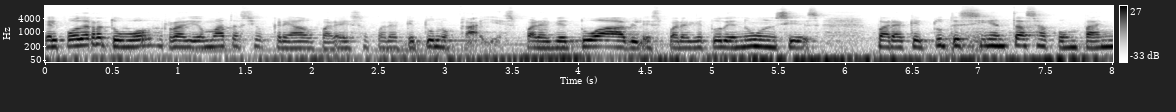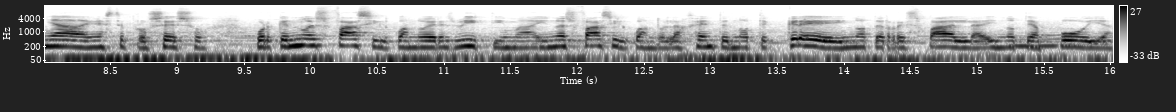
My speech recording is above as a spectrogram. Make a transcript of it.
El poder de tu voz, Radio Mata, ha sido creado para eso, para que tú no calles, para que tú hables, para que tú denuncies, para que tú te sientas acompañada en este proceso, porque no es fácil cuando eres víctima y no es fácil cuando la gente no te cree y no te respalda y no te apoya,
